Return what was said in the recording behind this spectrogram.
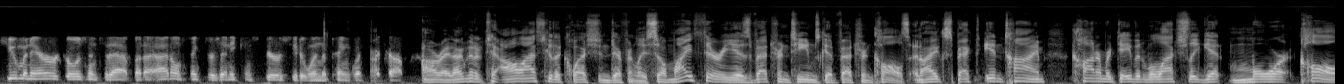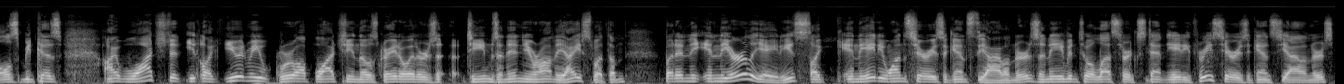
human error goes into that, but I don't think there's any conspiracy to win the Penguins Cup. All right, I'm going to. I'll ask you the question differently. So my theory is veteran teams get veteran calls, and I expect in time Connor McDavid will actually get more calls because I watched it. Like you and me grew up watching those great Oilers uh, teams, and then you're on the ice with them. But in the in the early '80s, like in the '81 series against the Islanders, and even to a lesser extent the '83 series against the Islanders,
